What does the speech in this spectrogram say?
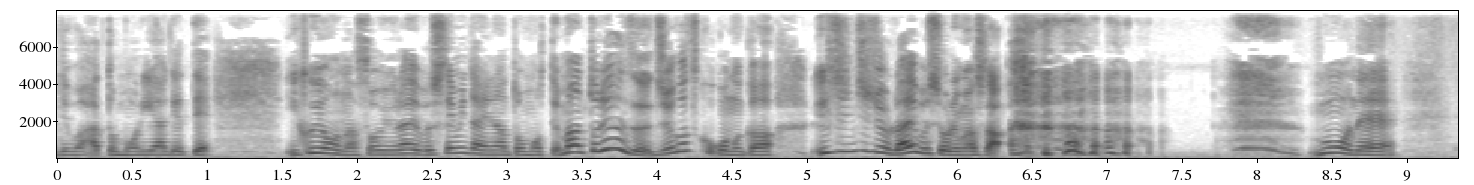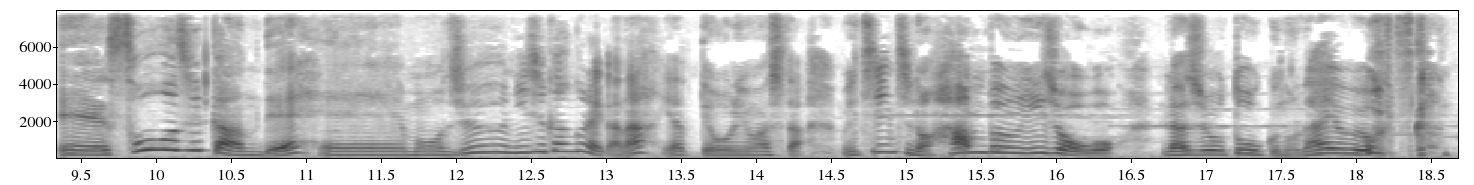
で、わーっと盛り上げて、行くようなそういうライブしてみたいなと思って、まあ、とりあえず10月9日、一日中ライブしておりました。もうね、えー、総時間で、えー、もう12時間ぐらいかな、やっておりました。1日の半分以上をラジオトークのライブを使って、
